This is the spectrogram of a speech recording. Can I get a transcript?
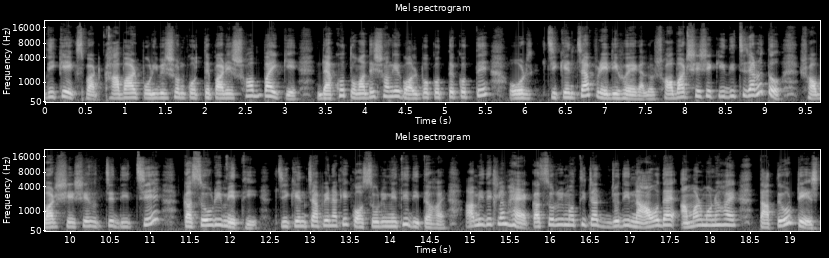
দিকে এক্সপার্ট খাবার পরিবেশন করতে পারে সবাইকে। দেখো, তোমাদের সঙ্গে গল্প করতে করতে ওর চিকেন চাপ রেডি হয়ে গেল। সবার শেষে কি দিচ্ছে জানো তো? সবার শেষে হচ্ছে দিচ্ছে কাসৌরি মেথি। চিকেন চাপে নাকি কসৌরি মেথি দিতে হয়। আমি দেখলাম হ্যাঁ কাসৌরি মেথিটা যদি নাও দেয়, আমার মনে হয় তাতেও টেস্ট,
